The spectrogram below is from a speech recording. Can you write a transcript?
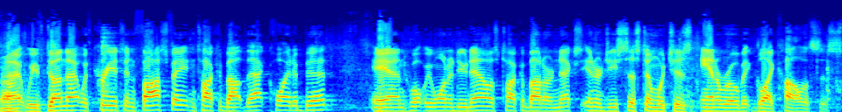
All right, we've done that with creatine phosphate and talked about that quite a bit. And what we want to do now is talk about our next energy system, which is anaerobic glycolysis.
